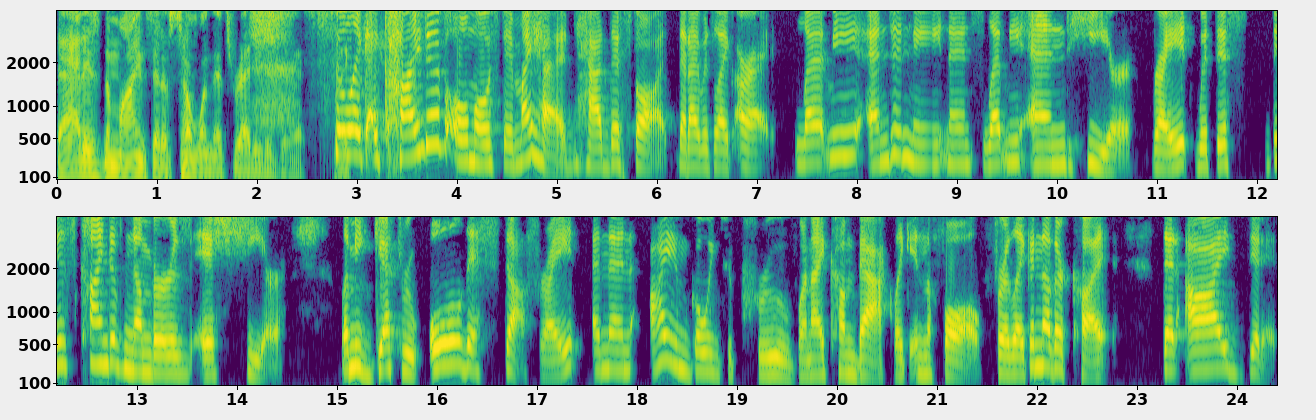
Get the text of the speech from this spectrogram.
that is the mindset of someone that's ready to do it. So, like, like I kind of almost in my head had this thought that I was like, all right, let me end in maintenance. Let me end here, right? With this, this kind of numbers ish here. Let me get through all this stuff, right? And then I am going to prove when I come back, like in the fall for like another cut that I did it.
